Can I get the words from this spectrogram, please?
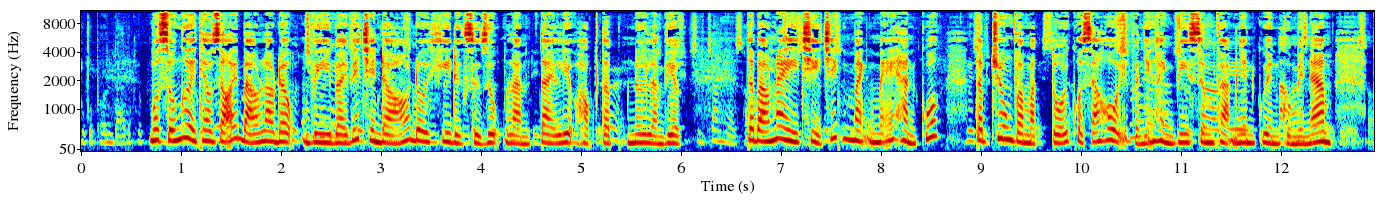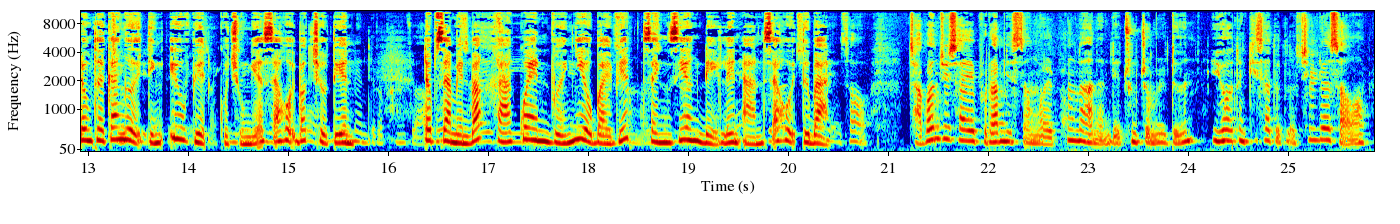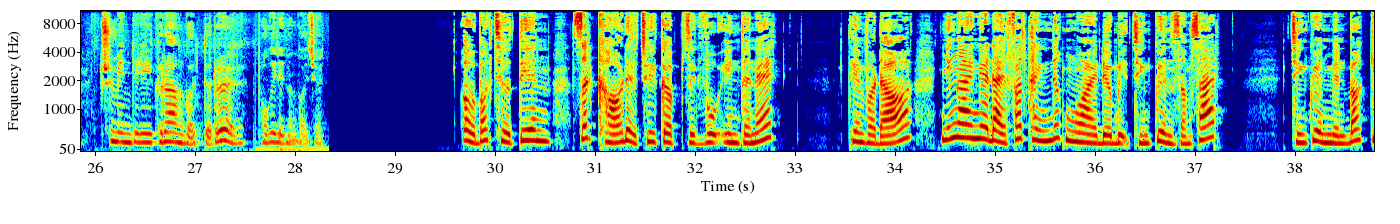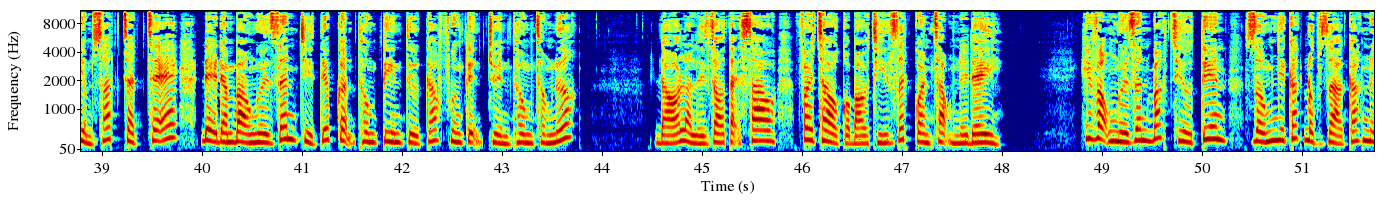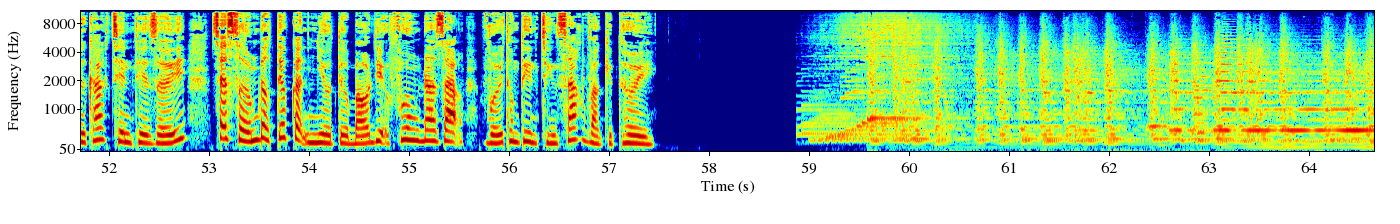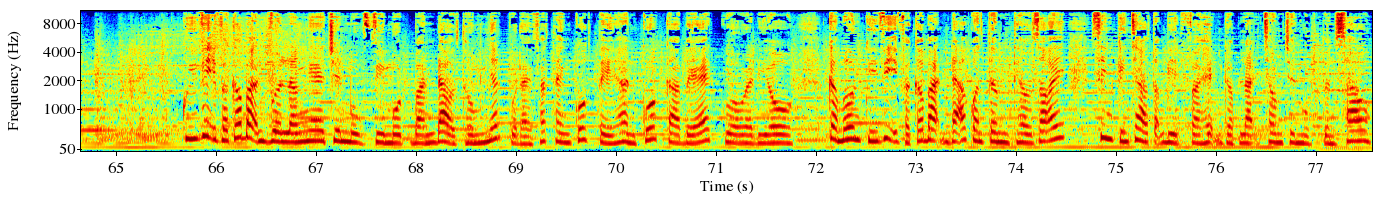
Một số người theo dõi báo lao động vì bài viết trên đó đôi khi được sử dụng làm tài liệu học tập nơi làm việc. Tờ báo này chỉ trích mạnh mẽ Hàn Quốc, tập trung vào mặt tối của xã hội và những hành vi xâm phạm nhân quyền của miền Nam, đồng thời ca ngợi tính ưu việt của chủ nghĩa xã hội Bắc Triều Tiên. Độc giả miền Bắc khá quen với nhiều bài viết dành riêng để lên án xã hội tư bản. 자본주의 불합리성을 폭로하는 데 중점을 둔 이와 같은 기사들로 실려서 주민들이 그러한 것들을 보게 되는 거죠. Ở Bắc Triều Tiên, rất khó để truy cập dịch vụ Internet. Thêm vào đó, những ai nghe đài phát thanh nước ngoài đều bị chính quyền giám sát. Chính quyền miền Bắc kiểm soát chặt chẽ để đảm bảo người dân chỉ tiếp cận thông tin từ các phương tiện truyền thông trong nước. Đó là lý do tại sao vai trò của báo chí rất quan trọng nơi đây. Hy vọng người dân Bắc Triều Tiên, giống như các độc giả các nơi khác trên thế giới, sẽ sớm được tiếp cận nhiều tờ báo địa phương đa dạng với thông tin chính xác và kịp thời. Quý vị và các bạn vừa lắng nghe chuyên mục Vì một bán đảo thống nhất của Đài Phát thanh Quốc tế Hàn Quốc KBS World Radio. Cảm ơn quý vị và các bạn đã quan tâm theo dõi. Xin kính chào tạm biệt và hẹn gặp lại trong chuyên mục tuần sau.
